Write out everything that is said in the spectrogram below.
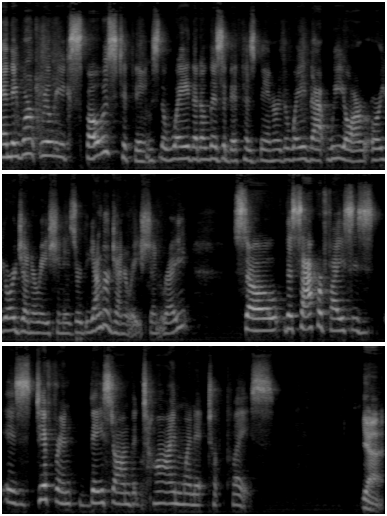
and they weren't really exposed to things the way that elizabeth has been or the way that we are or your generation is or the younger generation right so the sacrifice is is different based on the time when it took place. Yeah,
